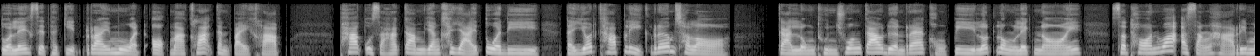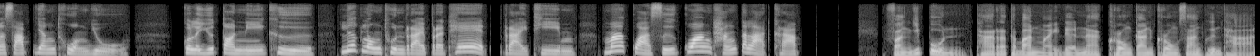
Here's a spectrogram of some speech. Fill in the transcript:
ตัวเลขเศรษฐกิจรายหมวดออกมาคละกันไปครับ ภาคอุตสาหกรรมยังขยายตัวดี แต่ยอดค้าปลีกเริ่มชะลอ การลงทุนช่วง 9 เดือนแรกของปีลดลงเล็กน้อย สะท้อนว่าอสังหาริมทรัพย์ยังถ่วงอยู่ กลยุทธ์ตอนนี้คือ เลือกลงทุนรายประเทศ รายทีม มากกว่าซื้อกว้างทั้งตลาดครับ ฝั่งญี่ปุ่น ถ้ารัฐบาลใหม่เดินหน้าโครงการโครงสร้างพื้นฐาน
